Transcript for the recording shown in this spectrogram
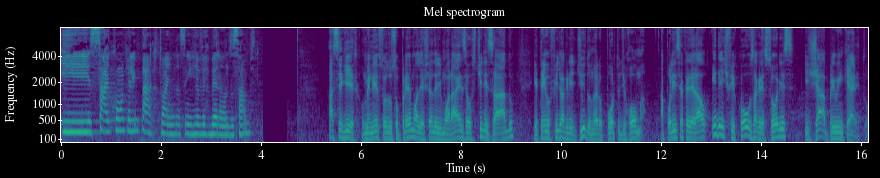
e sai com aquele impacto ainda, assim, reverberando, sabe? A seguir, o ministro do Supremo, Alexandre de Moraes, é hostilizado e tem o filho agredido no aeroporto de Roma. A Polícia Federal identificou os agressores e já abriu inquérito.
